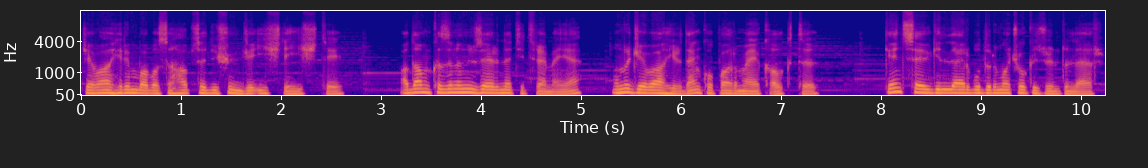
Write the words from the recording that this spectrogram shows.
Cevahir'in babası hapse düşünce iş değişti. Adam kızının üzerine titremeye, onu Cevahir'den koparmaya kalktı. Genç sevgililer bu duruma çok üzüldüler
